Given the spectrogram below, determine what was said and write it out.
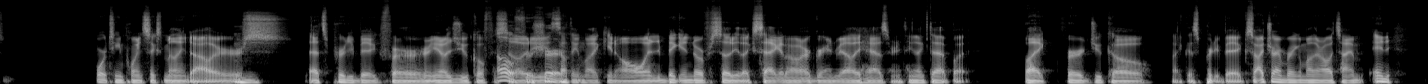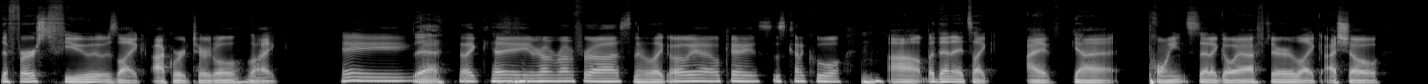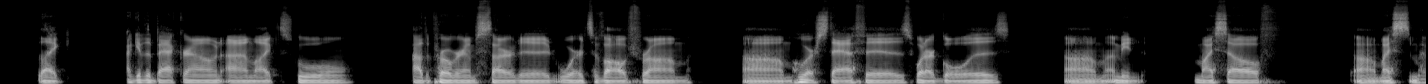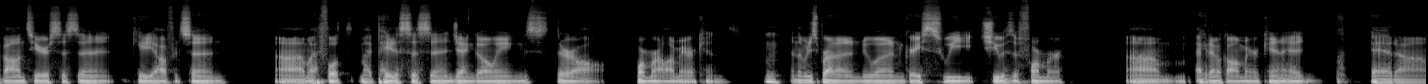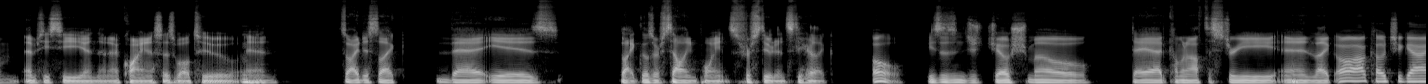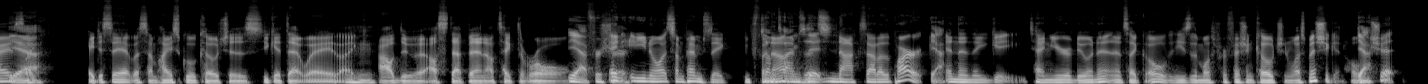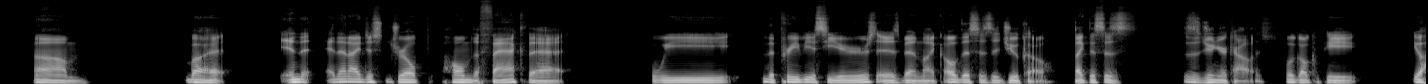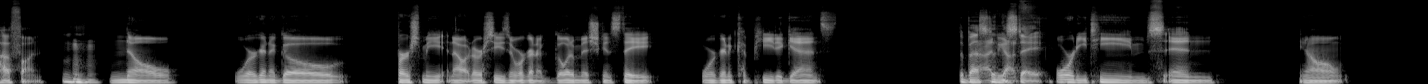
fourteen point six million dollars. That's pretty big for you know the JUCO facility. oh, sure. Something like you know, and a big indoor facility like Saginaw or Grand Valley has or anything like that. But like for JUCO, like that's pretty big. So I try and bring them on there all the time. And the first few, it was like awkward turtle, like, hey, yeah. like, hey, you're gonna run for us. And they're like, oh yeah, okay, this is kind of cool. Mhm. Uh, but then it's like I've got points that I go after. Like I show, like, I give the background on like school, how the program started, where it's evolved from, um, who our staff is, what our goal is. Um, I mean, myself, uh, my my volunteer assistant, Katie Alfredson, uh, my full my paid assistant, Jen Goings, they're all former All Americans. Hmm. And then we just brought on a new one, Grace Sweet. She was a former um, academic All American at at um, MCC and then at Aquinas as well too. Mhm. And So I just like that is like those are selling points for students to hear like, oh, this isn't just Joe Schmo dad coming off the street and like, oh, I'll coach you guys. Yeah. Like, hate to say it, but some high school coaches, you get that way. Like, Mhm. I'll do it. I'll step in. I'll take the role. yeah, for sure. And, and you know what? Sometimes they Sometimes it knocks out of the park. Yeah. And then they get 10 year of doing it. And it's like, oh, he's the most proficient coach in West Michigan. Holy Yeah. shit. Um, but in the, and then I just drill home the fact that we the previous years it has been like, oh, this is a JUCO. Like this is this is junior college. We'll go compete. You'll have fun. Mhm. No, we're gonna go first meet an outdoor season. We're gonna go to Michigan State. We're gonna compete against the best God, in the state. 40 teams in, you know,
